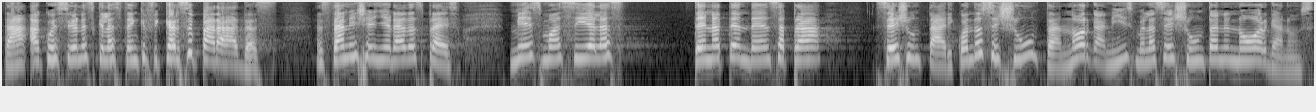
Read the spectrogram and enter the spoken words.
Tá? A questão é que elas têm que ficar separadas. Estão engenheiradas para isso mesmo assim elas têm a tendência para se juntar. E quando se juntam no organismo, elas se juntam em órgãos.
